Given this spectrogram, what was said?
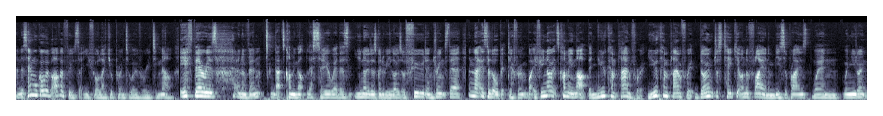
And the same will go with other foods that you feel like you're prone to overeating now. If there is an event that's coming up, let's say, where there's you know there's going to be loads of food and drinks there, and that is a little bit different. But if you know it's coming up, then you can plan for it. You can plan for it. Don't just take it on the fly and then be surprised when when you don't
